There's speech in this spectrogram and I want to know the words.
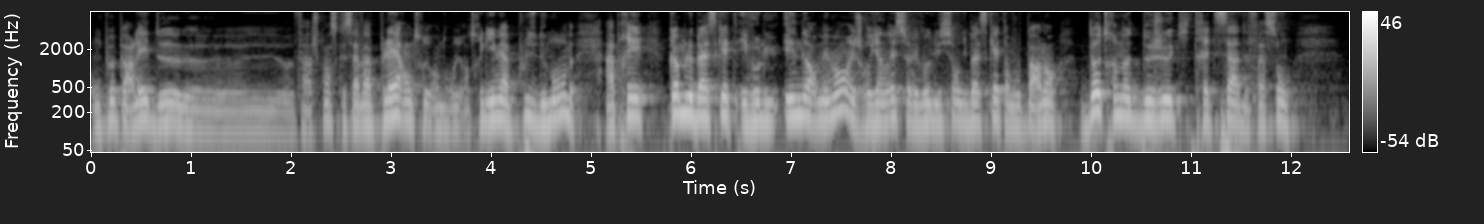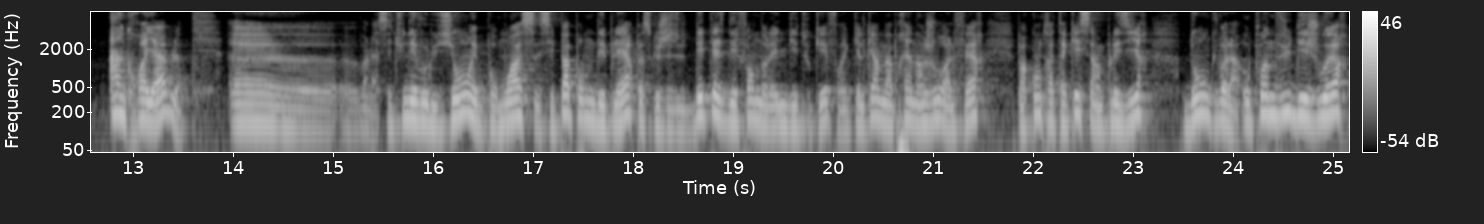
on peut parler de. Euh, enfin, je pense que ça va plaire entre, entre, guillemets à plus de monde. Après, comme le basket évolue énormément, et je reviendrai sur l'évolution du basket en vous parlant d'autres modes de jeu qui traitent ça de façon incroyable. Euh, voilà, c'est une évolution et pour moi, c'est pas pour me déplaire parce que je déteste défendre dans la NBA 2K. Il faudrait que quelqu'un m'apprenne un jour à le faire. Par contre, attaquer, c'est un plaisir. Donc voilà, au point de vue des joueurs,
